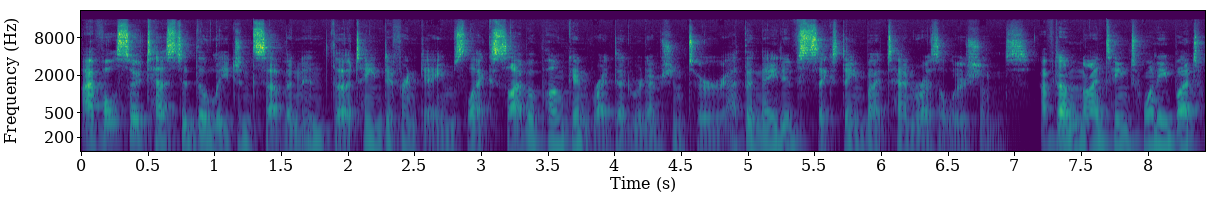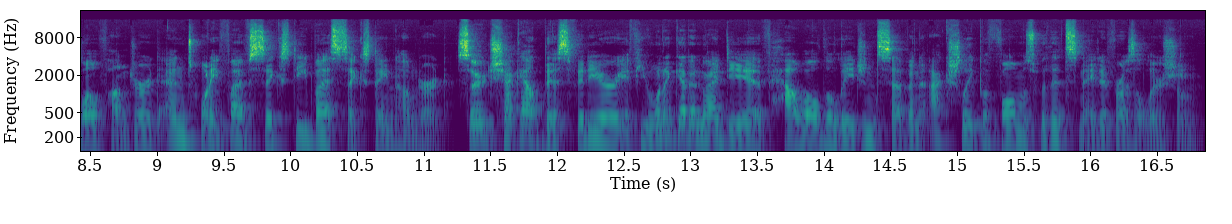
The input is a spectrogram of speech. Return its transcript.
I've also tested the Legion 7 in 13 different games like Cyberpunk and Red Dead Redemption 2 at the native 16x10 resolutions. I've done 1920x1200 and 2560x1600, So check out this video if you want to get an idea of how well the Legion 7 actually performs with its native resolution.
